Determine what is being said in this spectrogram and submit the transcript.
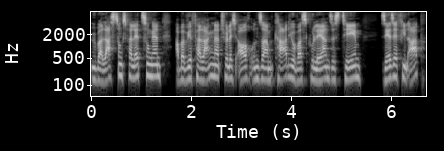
Überlastungsverletzungen, aber wir verlangen natürlich auch unserem kardiovaskulären System sehr, sehr viel ab.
